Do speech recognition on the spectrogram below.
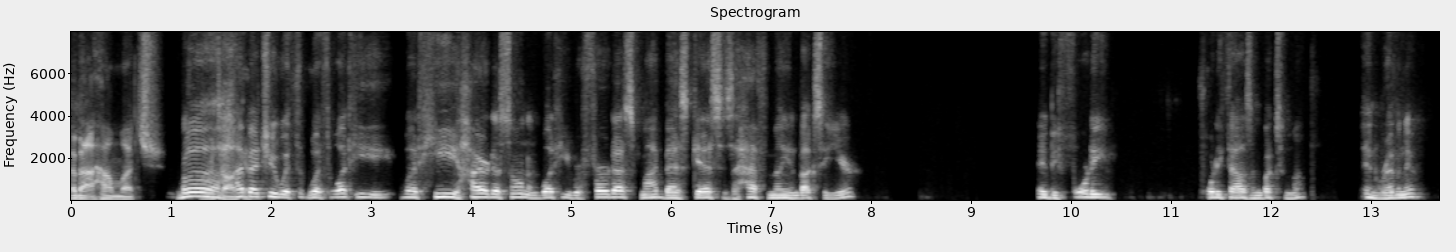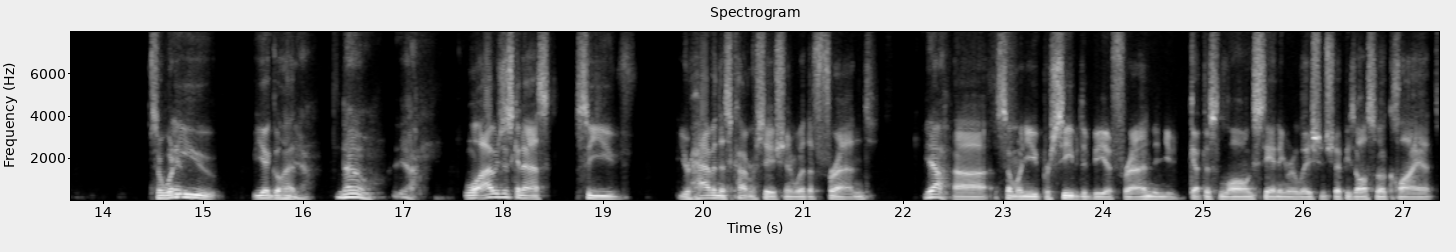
about how much I bet you with with what he what he hired us on and what he referred us, my best guess is a half a million bucks a year. Maybe 40 40,000 bucks a month in revenue. So what and, do you Yeah, go ahead. Yeah. No, yeah. Well, I was just going to ask so you've you're having this conversation with a friend. Yeah. Uh, someone you perceive to be a friend and you've got this long standing relationship. He's also a client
